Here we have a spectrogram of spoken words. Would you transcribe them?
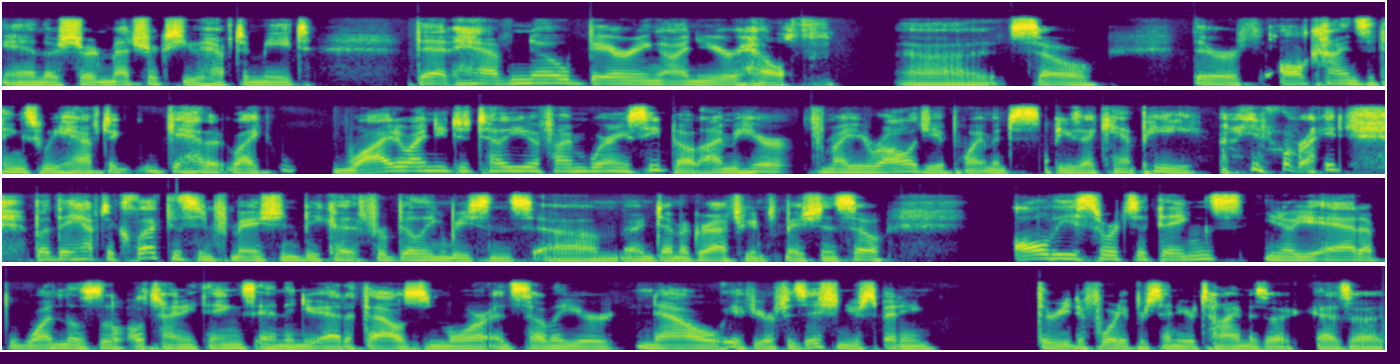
and there's certain metrics you have to meet that have no bearing on your health. Uh, so there are all kinds of things we have to gather. Like, why do I need to tell you if I'm wearing a seatbelt? I'm here for my urology appointment because I can't pee, you know, right? But they have to collect this information because for billing reasons um, and demographic information. So all these sorts of things, you know, you add up one those little tiny things, and then you add a thousand more, and suddenly you're now, if you're a physician, you're spending thirty to forty percent of your time as a as a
